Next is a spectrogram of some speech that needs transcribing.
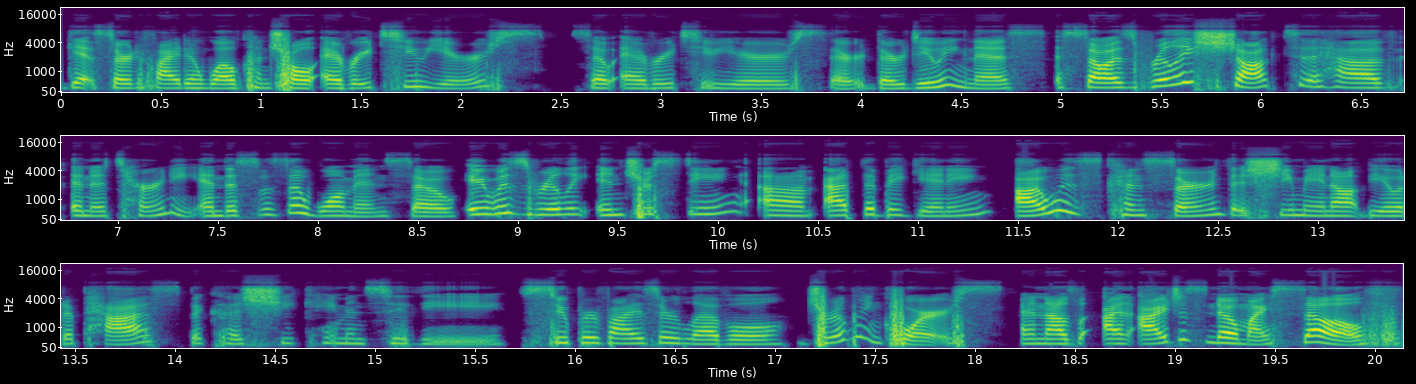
get certified in well control every 2 years. So every two years they're they're doing this. So I was really shocked to have an attorney, and this was a woman. So it was really interesting. Um, at the beginning, I was concerned that she may not be able to pass because she came into the supervisor level drilling course, and I was I, I just know myself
